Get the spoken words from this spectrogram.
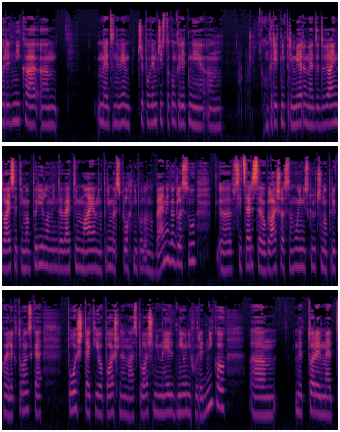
urednika. Um, med, ne vem, če povem čisto konkretni. Um, Konkretni primer med 22. aprilom in 9. majem, naprimer, sploh ni bilo nobenega glasu, sicer se oglaša samo in izključno preko elektronske pošte, ki jo pošle na splošni mail dnevnih urednikov. Med, torej med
